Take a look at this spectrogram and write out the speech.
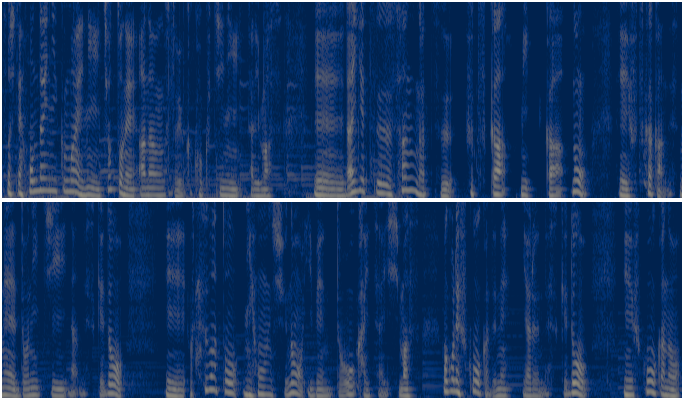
そして本題に行く前に、ちょっとね、アナウンスというか告知になります。えー来月3月2日、3日の、え2日間ですね、土日なんですけど、えー器と日本酒のイベントを開催します。まあ、これ福岡でね、やるんですけど、えー福岡の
